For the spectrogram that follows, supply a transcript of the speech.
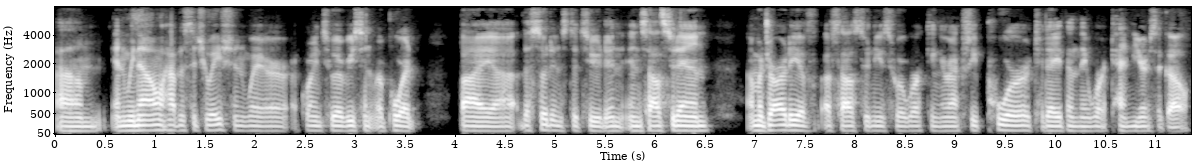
Um, and we now have a situation where, according to a recent report by uh, the Sudd Institute in, in South Sudan, a majority of, of South Sudanese who are working are actually poorer today than they were 10 years ago.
